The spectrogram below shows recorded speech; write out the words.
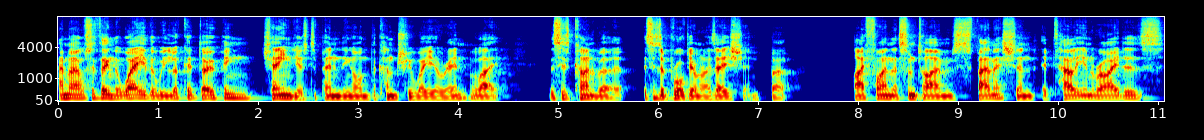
and I also think the way that we look at doping changes depending on the country where you're in. Like this is kind of a this is a broad generalization, but I find that sometimes Spanish and Italian riders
